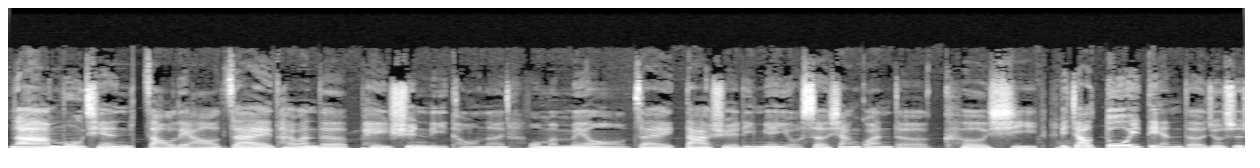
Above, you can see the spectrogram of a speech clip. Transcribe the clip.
那目前早疗在台湾的培训里头呢，我们没有在大学里面有设相关的科系，比较多一点的就是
